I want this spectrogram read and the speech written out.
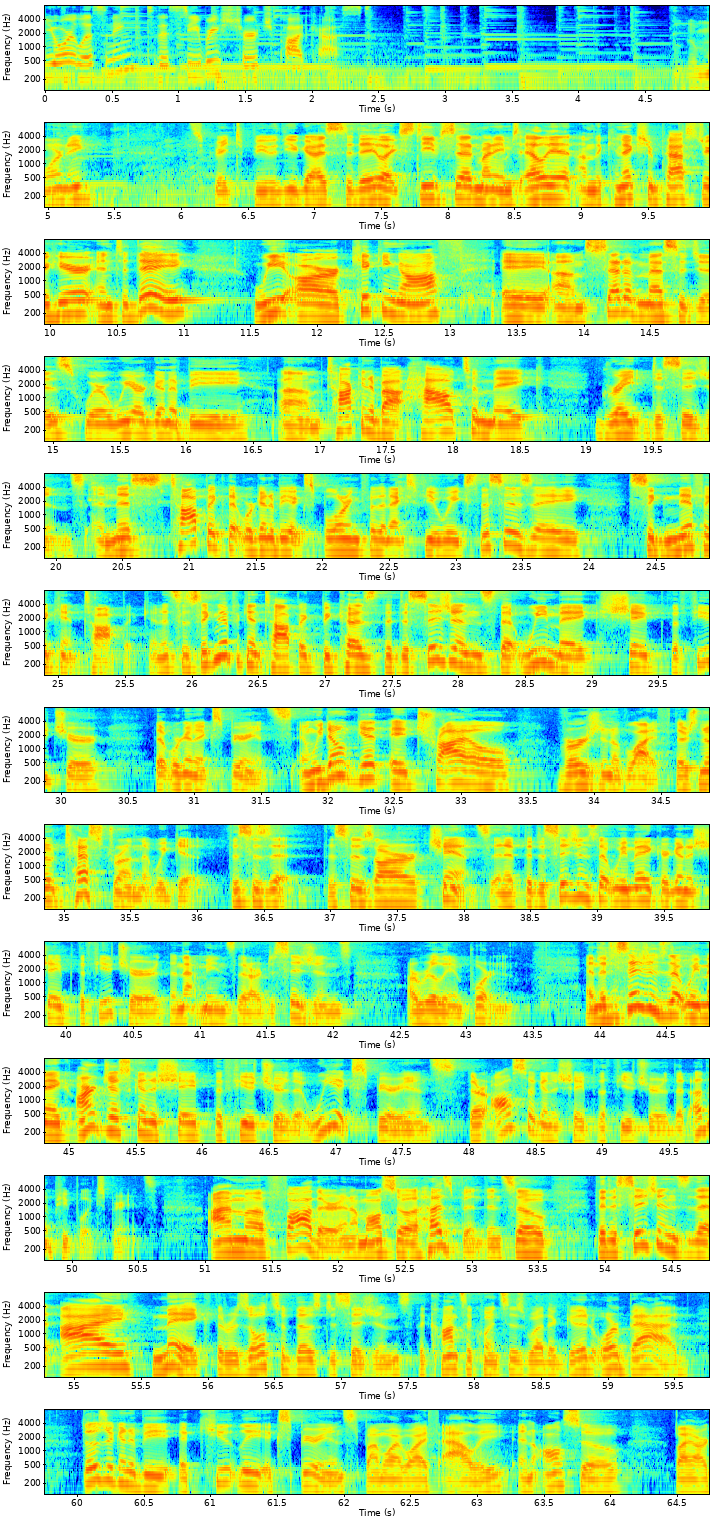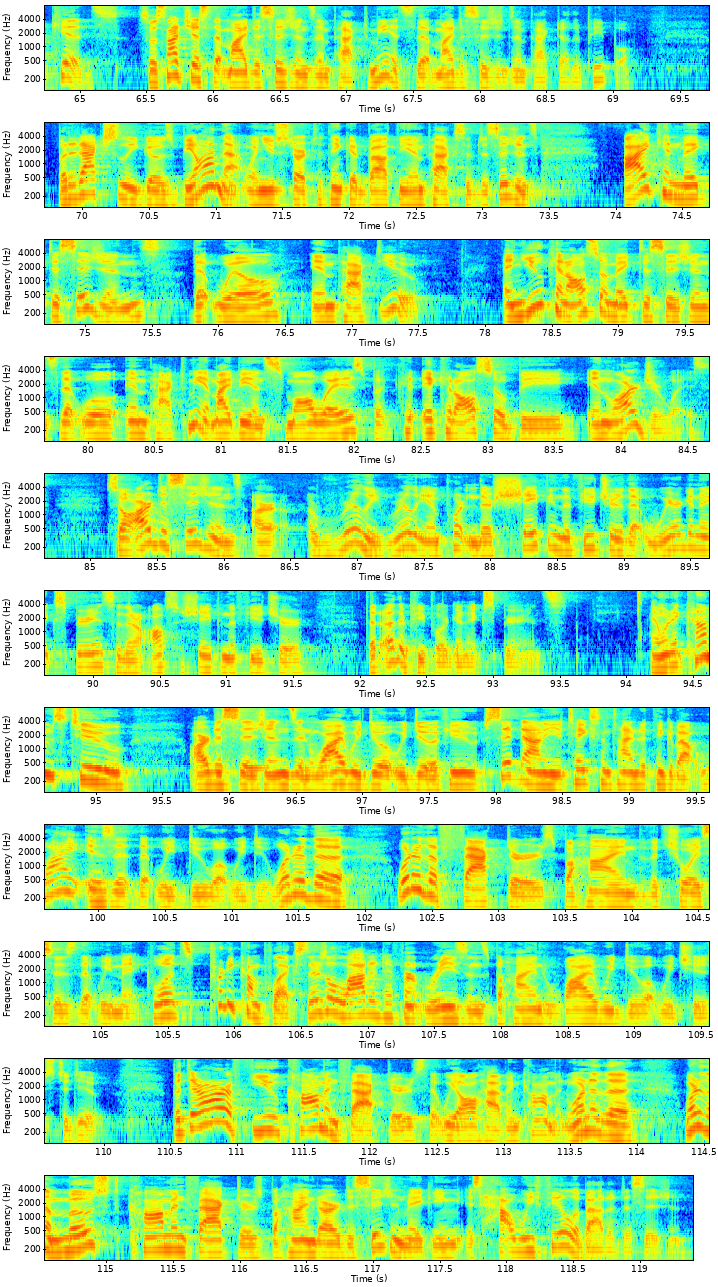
You're listening to the Seabreeze Church podcast. Well, good morning. It's great to be with you guys today. Like Steve said, my name's Elliot. I'm the connection pastor here, and today we are kicking off a um, set of messages where we are going to be um, talking about how to make great decisions. And this topic that we're going to be exploring for the next few weeks, this is a significant topic. And it's a significant topic because the decisions that we make shape the future that we're going to experience. And we don't get a trial version of life. There's no test run that we get. This is it. This is our chance. And if the decisions that we make are going to shape the future, then that means that our decisions are really important. And the decisions that we make aren't just going to shape the future that we experience, they're also going to shape the future that other people experience. I'm a father and I'm also a husband. And so the decisions that I make, the results of those decisions, the consequences, whether good or bad, those are going to be acutely experienced by my wife, Allie, and also by our kids. So it's not just that my decisions impact me, it's that my decisions impact other people. But it actually goes beyond that when you start to think about the impacts of decisions. I can make decisions that will impact you. And you can also make decisions that will impact me. It might be in small ways, but it could also be in larger ways. So our decisions are really, really important. They're shaping the future that we're going to experience, and they're also shaping the future that other people are going to experience. And when it comes to our decisions and why we do what we do, if you sit down and you take some time to think about why is it that we do what we do? What are the what are the factors behind the choices that we make? Well, it's pretty complex. There's a lot of different reasons behind why we do what we choose to do. But there are a few common factors that we all have in common. One of the, one of the most common factors behind our decision making is how we feel about a decision.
